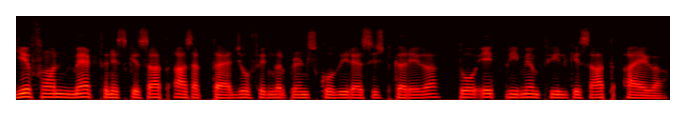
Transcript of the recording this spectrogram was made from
ये फ़ोन मैट फिनिश के साथ आ सकता है, जो फिंगरप्रिंट्स को भी रेसिस्ट करेगा तो एक प्रीमियम फील के साथ आएगा।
